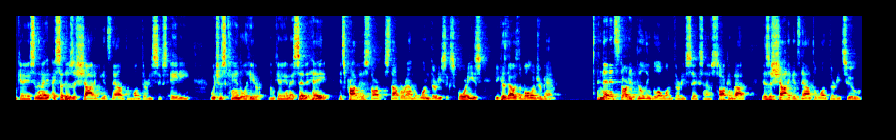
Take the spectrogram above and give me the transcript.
Okay, so then I, I, said there was a shot it gets down to 136.80 which was candle here. Okay, and I said, hey, it's probably to start stop around the 136.40s because that was the Bollinger Band. And then it started building below 136. And I was talking about there's a shot it gets down to 132,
